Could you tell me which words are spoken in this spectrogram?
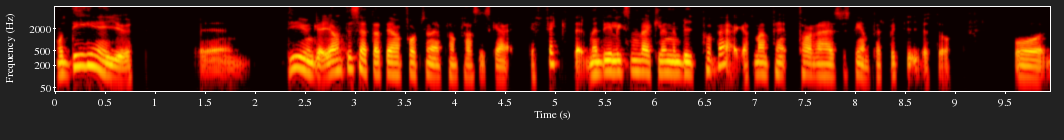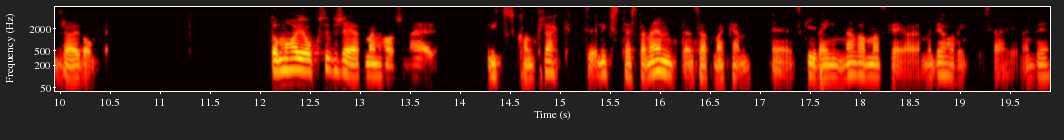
Och det är ju eh, det är ju en grej. Jag har inte sett att det har fått sådana här fantastiska effekter, men det är liksom verkligen en bit på väg att man tar det här systemperspektivet och och drar igång det. De har ju också för sig att man har sådana här livskontrakt, livstestamenten så att man kan eh, skriva innan vad man ska göra, men det har vi inte i Sverige. Men, det,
